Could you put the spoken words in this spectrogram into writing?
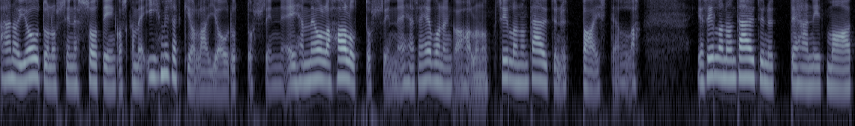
hän on joutunut sinne sotiin, koska me ihmisetkin ollaan jouduttu sinne. Eihän me olla haluttu sinne, eihän se hevonenkaan halunnut. Silloin on täytynyt taistella. Ja silloin on täytynyt tehdä niitä maat,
